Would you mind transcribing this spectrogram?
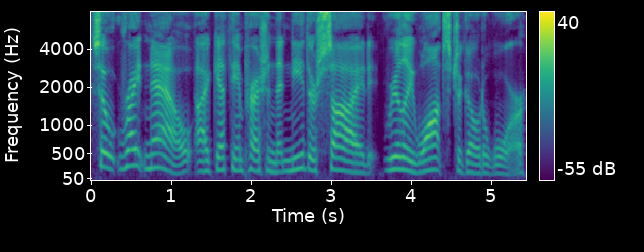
So, right now, I get the impression that neither side really wants to go to war.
